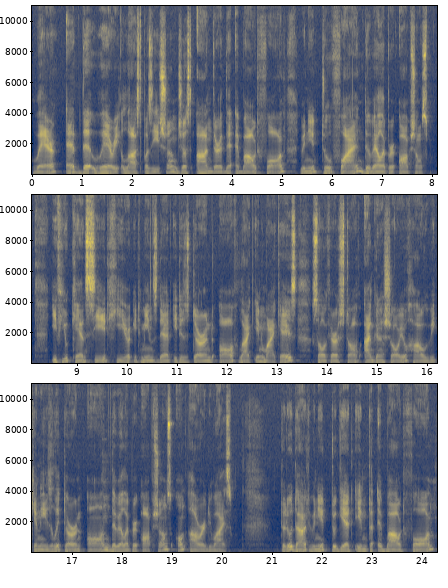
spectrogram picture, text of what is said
where at the very last position, just under the About phone, we need to find Developer Options. If you can see it here, it means that it is turned off, like in my case. So first off, I'm gonna show you how we can easily turn on developer options on our device. To do that, we need to get into About Phone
